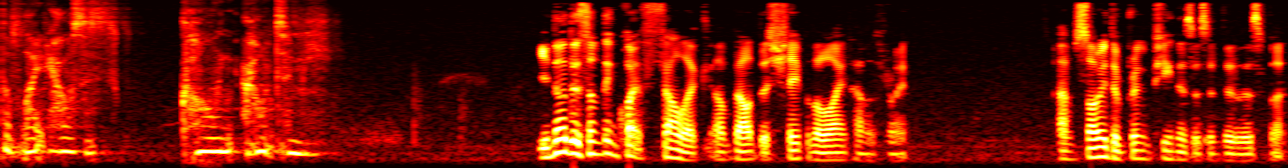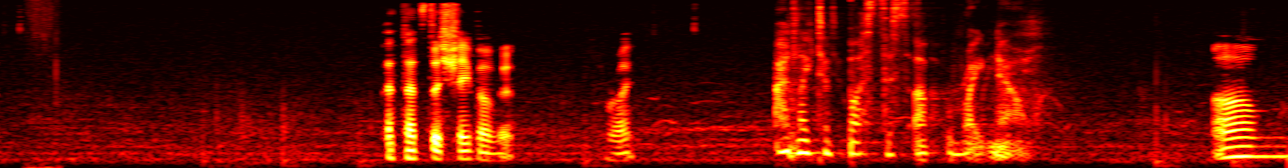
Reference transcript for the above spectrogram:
the lighthouse is calling out to me. You know, there's something quite phallic about the shape of the lighthouse, right? I'm sorry to bring penises into this, but that, that's the shape of it, right? I'd like to bust this up right now. Um,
